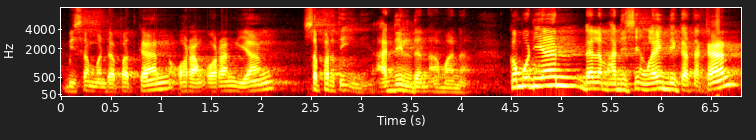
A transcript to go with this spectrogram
bisa mendapatkan orang-orang yang seperti ini, adil dan amanah. Kemudian dalam hadis yang lain dikatakan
